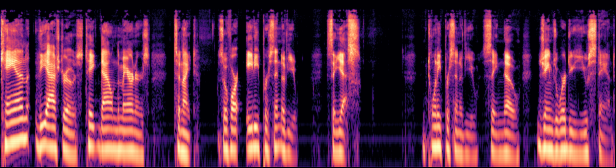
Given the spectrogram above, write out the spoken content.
Can the Astros take down the Mariners tonight? So far, 80% of you say yes. And 20% of you say no. James, where do you stand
